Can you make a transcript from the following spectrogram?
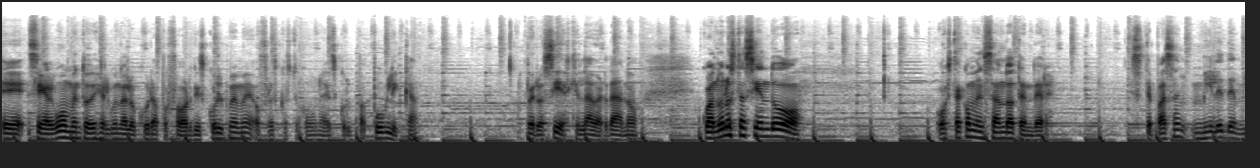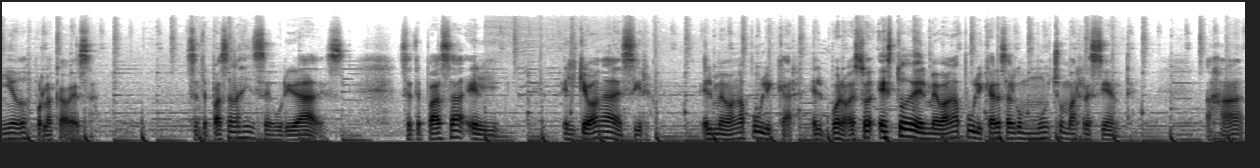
Eh, si en algún momento dije alguna locura, por favor discúlpeme, ofrezco esto como una disculpa pública. Pero sí, es que es la verdad, ¿no? Cuando uno está haciendo o está comenzando a atender se te pasan miles de miedos por la cabeza. Se te pasan las inseguridades. Se te pasa el, el que van a decir. El me van a publicar. El, bueno, esto, esto del me van a publicar es algo mucho más reciente. Ajá.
